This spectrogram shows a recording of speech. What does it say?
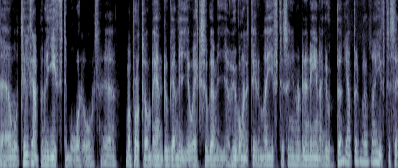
Eh, och till exempel med giftermål. Och, eh, man pratar om endogami och exogami och hur vanligt är det man gifter sig inom den egna gruppen jämfört med att man gifter sig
